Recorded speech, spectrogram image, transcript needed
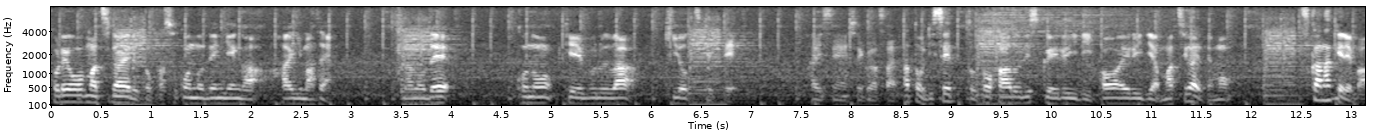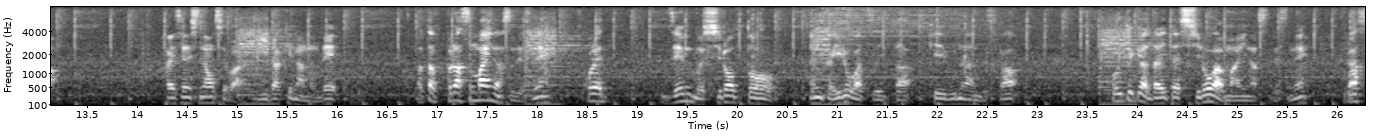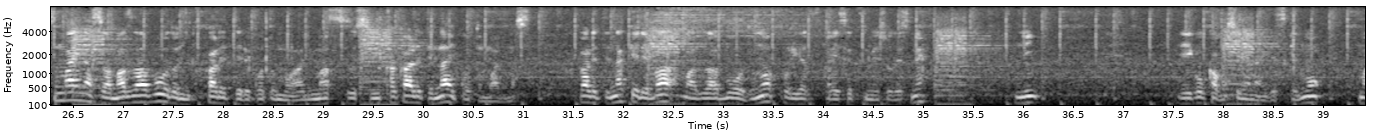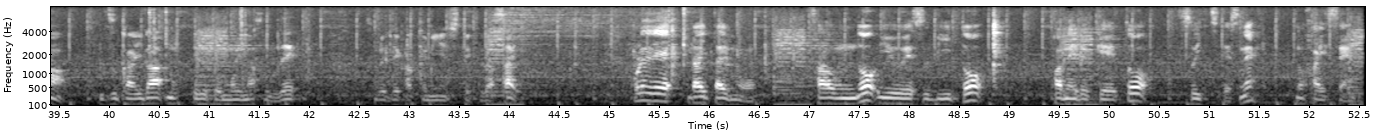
これを間違えるとパソコンの電源が入りません。なのでこのケーブルは気をつけて配線してください。あとリセットとハードディスク LED パワー LED は間違えてもつかなければ配線し直せばいいだけなのであとはプラスマイナスですね。これ全部白と何か色がついたケーブルなんですがこういう時はだいたい白がマイナスですね。プラスマイナスはマザーボードに書かれていることもありますし書かれてないこともあります。書かれてなければマザーボードの取扱説明書ですね。に英語かもしれないですけどもまあ図解が載ってると思いますのでそれで確認してください。これで大体もうサウンド USB とパネル系とスイッチですね。の配線。で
